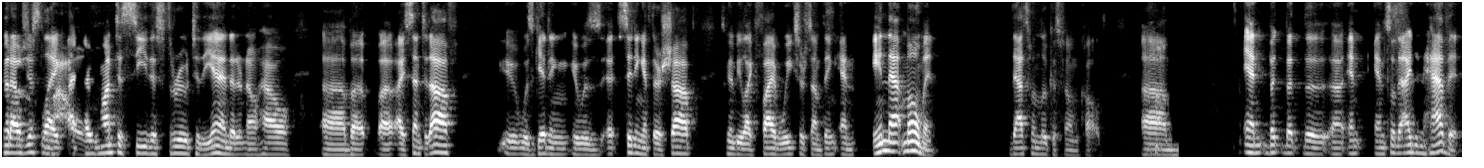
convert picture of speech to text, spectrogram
but I was just like, I, Wow. I want to see this through to the end. I don't know how, uh, but uh, I sent it off. It was getting, it was at, sitting at their shop. It's going to be like five weeks or something. And in that moment, that's when Lucasfilm called. Um, and but but the uh, and and so that I didn't have it.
